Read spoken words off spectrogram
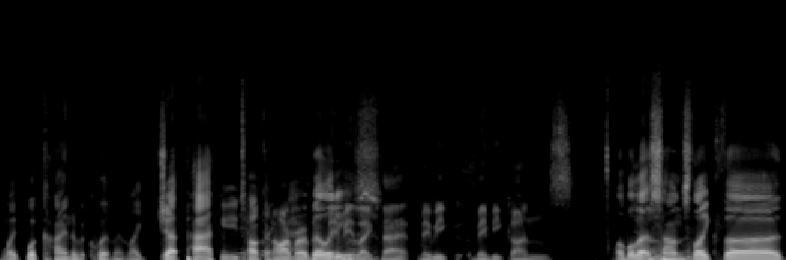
Like what kind of equipment? Like jetpack? Are you Yeah, talking like armor that. abilities? Maybe like that. Maybe maybe guns. Oh, well, that know? sounds like the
